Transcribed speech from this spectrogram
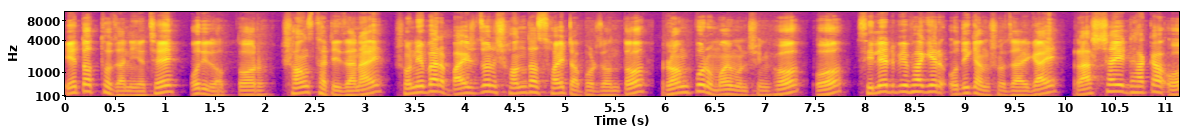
এ তথ্য জানিয়েছে অধিদপ্তর। সংস্থাটি জানায়, শনিবার বাইশ জন সন্ধ্যা ছয়টা পর্যন্ত রংপুর, ময়মনসিংহ ও সিলেট বিভাগের অধিকাংশ জায়গায়, রাজশাহী, ঢাকা ও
